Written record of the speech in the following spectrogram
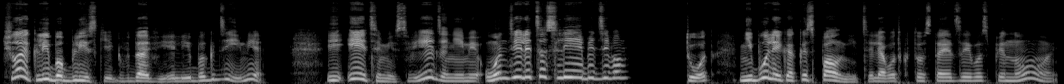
Человек либо близкий к вдове, либо к Диме. И этими сведениями он делится с Лебедевым. Тот не более как исполнитель, а вот кто стоит за его спиной...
